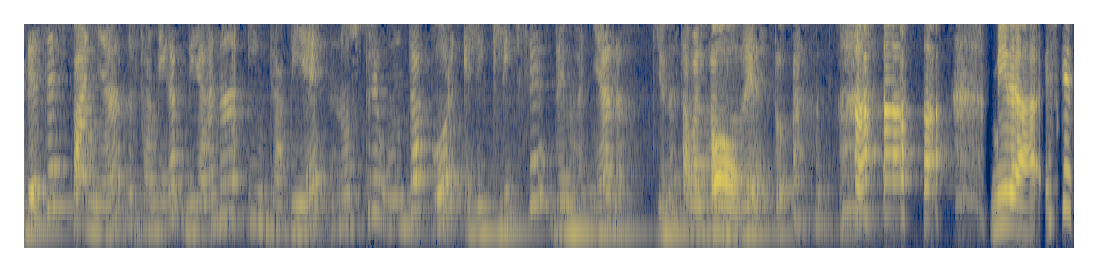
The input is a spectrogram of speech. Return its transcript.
Desde España, nuestra amiga Diana Incapié nos pregunta por el eclipse de mañana. Yo no estaba al tanto oh. de esto. Mira, es que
